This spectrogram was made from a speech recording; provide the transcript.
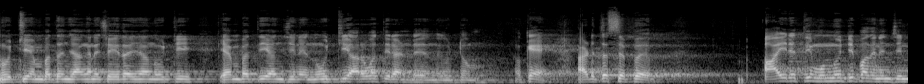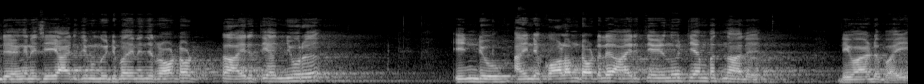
നൂറ്റി എൺപത്തി അഞ്ച് അങ്ങനെ ചെയ്ത് കഴിഞ്ഞാൽ നൂറ്റി എൺപത്തി അഞ്ചിന് നൂറ്റി അറുപത്തി രണ്ട് എന്ന് കിട്ടും. ഓക്കെ അടുത്ത സ്റ്റെപ്പ് ആയിരത്തി മുന്നൂറ്റി പതിനഞ്ചിന്റെ എങ്ങനെ ചെയ്യുക ആയിരത്തി മുന്നൂറ്റി പതിനഞ്ച് റോ ടോട്ട് ആയിരത്തി അഞ്ഞൂറ് ഇന്റു അതിന്റെ കോളം ടോട്ടൽ ആയിരത്തി എഴുന്നൂറ്റി എൺപത്തിനാല് ഡിവൈഡ് ബൈ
